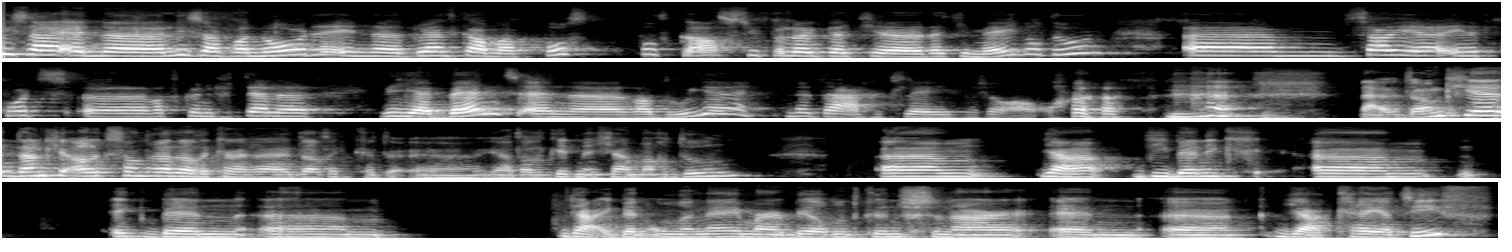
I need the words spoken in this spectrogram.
Lisa en uh, Lisa van Noorden in de Brandkammer Post podcast. Superleuk dat je, dat je mee wilt doen. Um, zou je in het kort uh, wat kunnen vertellen wie jij bent en uh, wat doe je in het dagelijks leven zoal? nou, dank je, dank je Alexandra dat ik, er, dat, ik, ja, dat ik dit met jou mag doen. Um, ja, wie ben ik? Um, ik ben ja, ik ben ondernemer, beeldend kunstenaar en uh, ja, creatief.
